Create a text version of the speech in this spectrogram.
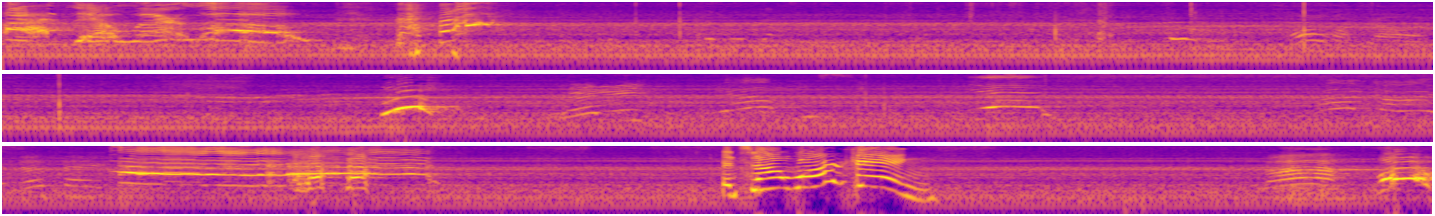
I see a werewolf. Oh my god. Ready? Yep. Yes. God. That thing. It's not working. Ah. Oh!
